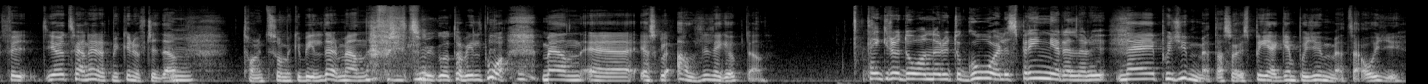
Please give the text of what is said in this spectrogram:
för jag tränar rätt mycket nu för tiden. Tar inte så mycket bilder, men, för det är inte så mycket att ta bild på. Men eh, jag skulle aldrig lägga upp den. Tänker du då när du är ute och går eller springer eller när du... Nej, på gymmet, alltså i spegeln på gymmet. Så här, oj,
